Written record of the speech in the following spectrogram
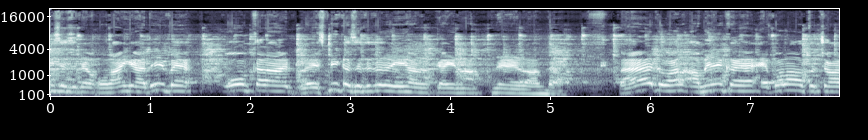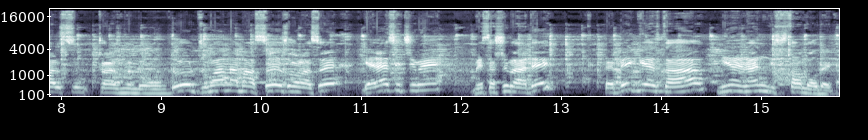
vizesine onay geldi ve o karar resmi yayınlan- yayınlandı. Ve Erdoğan Amerika'ya F-16 çağrısı, çağrısında bulundu. Cuma namazı sonrası yerel seçimi mesajı verdi ve bir kez daha yeniden İstanbul dedi.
